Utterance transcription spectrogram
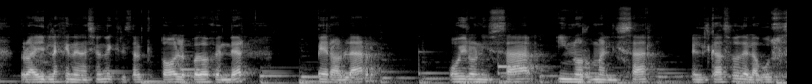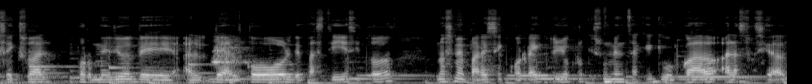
pero hay la generación de cristal que todo le puede ofender, pero hablar o ironizar y normalizar el caso del abuso sexual por medio de, de alcohol, de pastillas y todo, no se me parece correcto. Yo creo que es un mensaje equivocado a la sociedad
